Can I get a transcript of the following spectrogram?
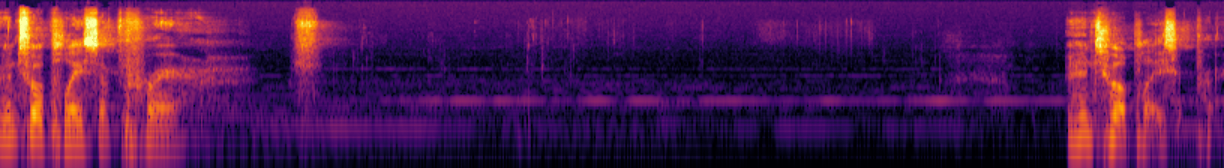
into a place of prayer. Into a place of prayer.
